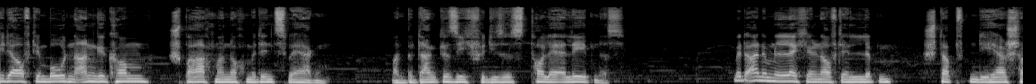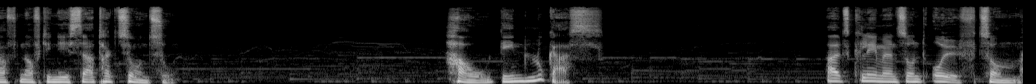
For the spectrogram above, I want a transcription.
Wieder auf dem Boden angekommen, sprach man noch mit den Zwergen. Man bedankte sich für dieses tolle Erlebnis. Mit einem Lächeln auf den Lippen stapften die Herrschaften auf die nächste Attraktion zu. Hau den Lukas. Als Clemens und Ulf zum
